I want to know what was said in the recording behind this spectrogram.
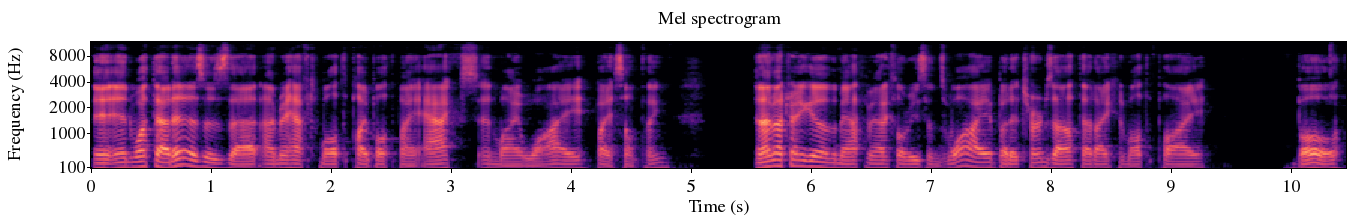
And, and what that is, is that I'm going to have to multiply both my x and my y by something. And I'm not trying to get into the mathematical reasons why, but it turns out that I can multiply both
